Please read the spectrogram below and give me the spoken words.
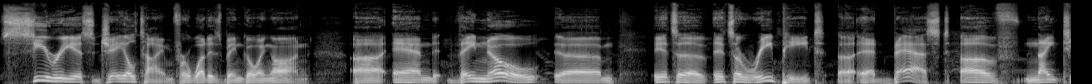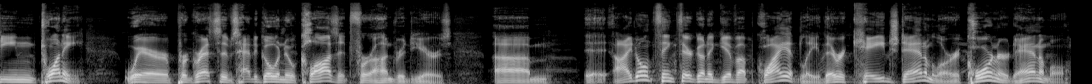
serious jail time for what has been going on, uh, and they know. Um, it's a it's a repeat uh, at best of 1920, where progressives had to go into a closet for hundred years. Um, I don't think they're going to give up quietly. They're a caged animal or a cornered animal.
